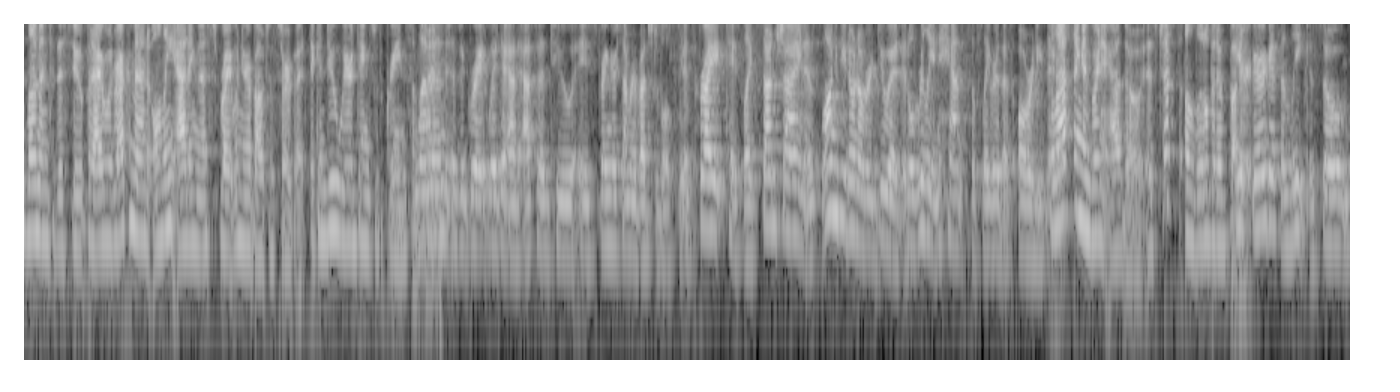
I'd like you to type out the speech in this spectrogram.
lemon to the soup, but I would recommend only adding this right when you're about to serve it. It can do weird things with greens sometimes. Lemon is a great way to add acid to a spring or summer vegetable soup. It's bright, tastes like sunshine. As long as you don't overdo it, it'll really enhance the flavor that's already there. The last thing I'm going to add though is just a little bit of butter. The asparagus and leek is so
